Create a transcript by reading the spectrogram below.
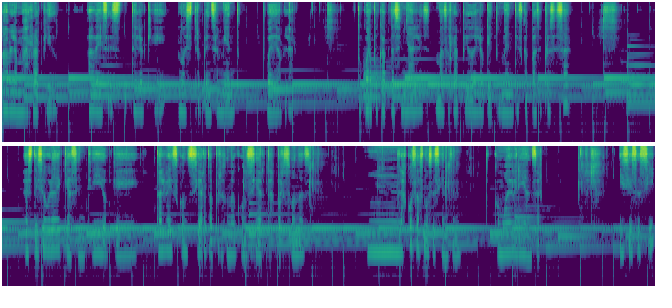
habla más rápido a veces de lo que nuestro pensamiento puede hablar. Tu cuerpo capta señales más rápido de lo que tu mente es capaz de procesar. Estoy segura de que has sentido que tal vez con cierta persona, con ciertas personas, mm, las cosas no se sienten como deberían ser. Y si es así,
